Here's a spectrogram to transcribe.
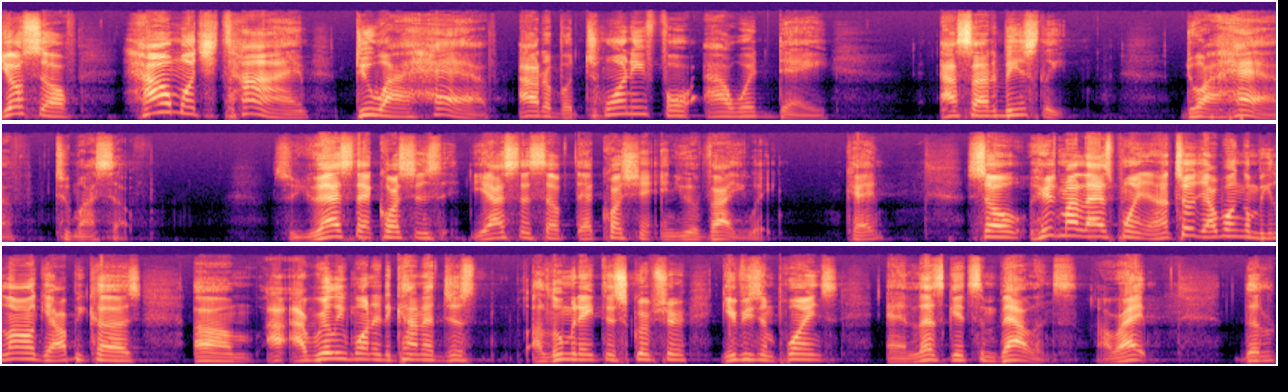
yourself, how much time do I have out of a 24 hour day outside of being asleep? Do I have to myself? So you ask that question, you ask yourself that question and you evaluate. Okay. So here's my last point, and I told you I wasn't gonna be long, y'all, because um, I, I really wanted to kind of just illuminate this scripture, give you some points, and let's get some balance. All right. The,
